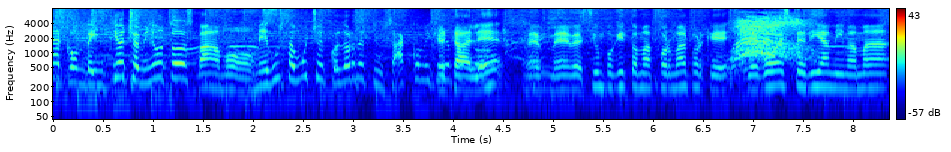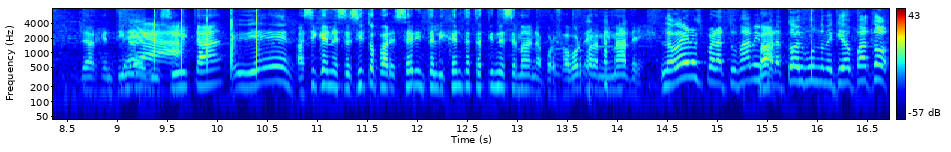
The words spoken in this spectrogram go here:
mañana con 28 minutos. Vamos. Me gusta mucho el color de tu saco, mi ¿Qué querido tal, Pato. eh? Me, me vestí un poquito más formal porque llegó este día mi mamá de Argentina de visita. Muy bien. Así que necesito parecer inteligente este fin de semana, por favor, para mi madre. Lo eres para tu mami y Va. para todo el mundo, mi querido Pato.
